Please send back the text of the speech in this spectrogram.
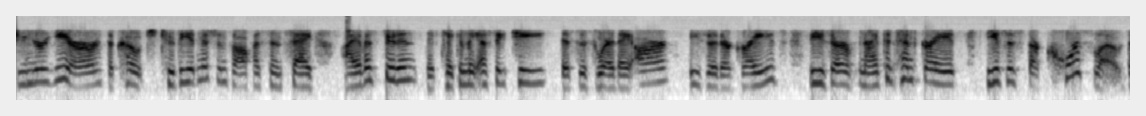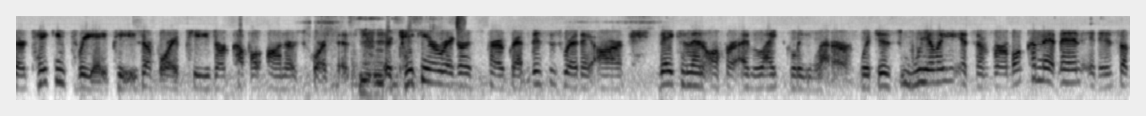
junior year, the coach to the admissions office and say, I have a student, they've taken the SAT, this is where they are, these are their grades. These are ninth and tenth grades. This is their course load. They're taking three APs or four APs or a couple honors courses. Mm-hmm. They're taking a rigorous program. This is where they are. They can then offer a likely letter, which is really it's a verbal commitment. It is a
